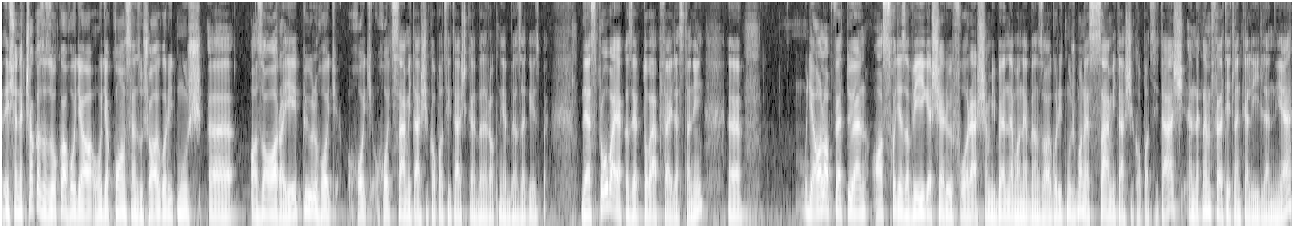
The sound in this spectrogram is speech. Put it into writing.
És ennek csak az az oka, hogy a, hogy a konszenzus algoritmus az arra épül, hogy, hogy, hogy számítási kapacitást kell belerakni ebbe az egészbe. De ezt próbálják azért tovább fejleszteni. Ugye alapvetően az, hogy ez a véges erőforrás, ami benne van ebben az algoritmusban, ez számítási kapacitás, ennek nem feltétlen kell így lennie,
